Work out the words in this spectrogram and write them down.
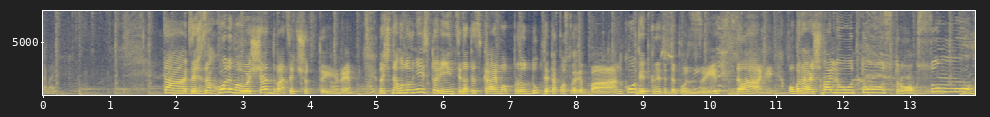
Давай. Так, значить, заходимо в Ощад 24. Значить, на головній сторінці натискаємо продукти та послуги банку, відкрити депозит. Далі обираєш валюту, строк, суму,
